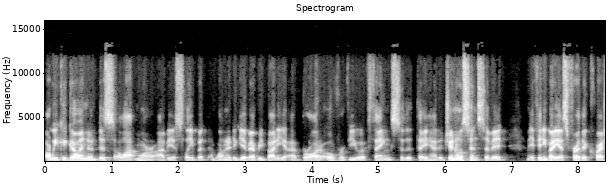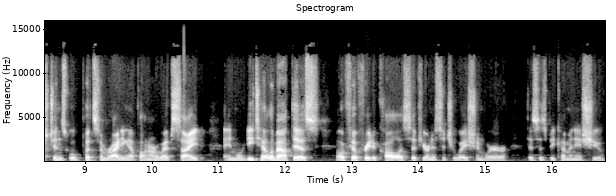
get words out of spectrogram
Uh, we could go into this a lot more, obviously, but I wanted to give everybody a broad overview of things so that they had a general sense of it. If anybody has further questions, we'll put some writing up on our website in more detail about this, or feel free to call us if you're in a situation where this has become an issue,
